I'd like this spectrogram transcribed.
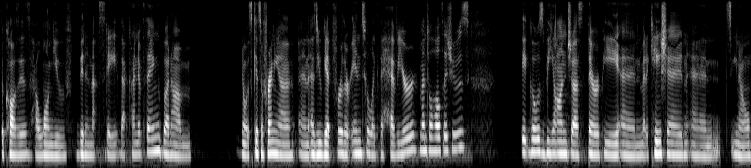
the causes, how long you've been in that state, that kind of thing. But, um, you know, with schizophrenia, and as you get further into like the heavier mental health issues, it goes beyond just therapy and medication and, you know,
